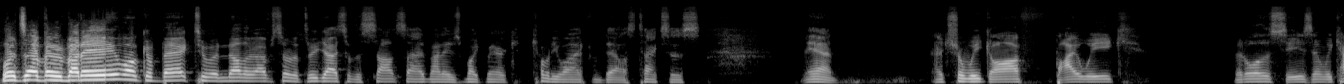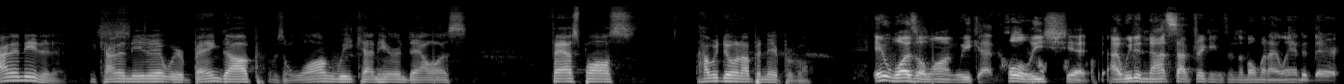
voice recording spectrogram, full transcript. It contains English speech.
What's up, everybody? Welcome back to another episode of Three Guys from the South Side. My name is Mike Merrick, coming to you live from Dallas, Texas. Man, extra week off, bye week, middle of the season. We kind of needed it. We kind of needed it. We were banged up. It was a long weekend here in Dallas. Fastballs. How we doing up in Naperville? It was a long weekend. Holy shit. Uh, we did not stop drinking from the moment I landed there.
